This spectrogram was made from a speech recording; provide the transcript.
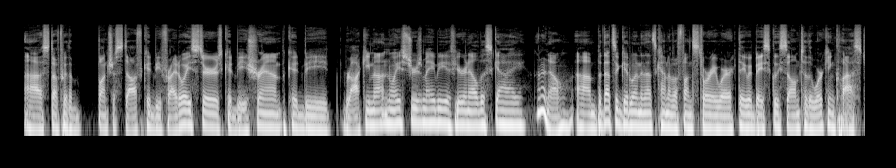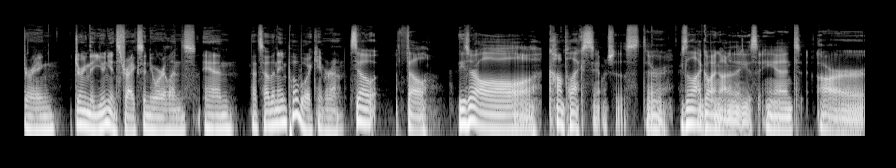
uh, stuffed with a bunch of stuff. Could be fried oysters, could be shrimp, could be Rocky Mountain oysters, maybe if you're an Elvis guy. I don't know, um, but that's a good one, and that's kind of a fun story where they would basically sell them to the working class during during the union strikes in New Orleans, and that's how the name po' boy came around. So, Phil, these are all complex sandwiches. There, there's a lot going on in these, and are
